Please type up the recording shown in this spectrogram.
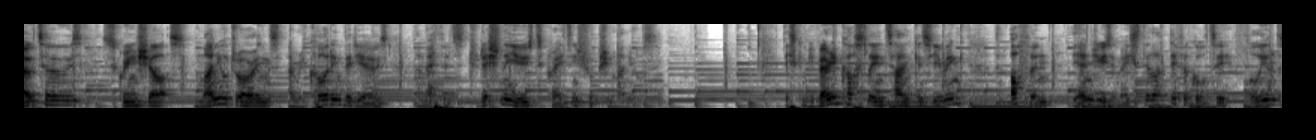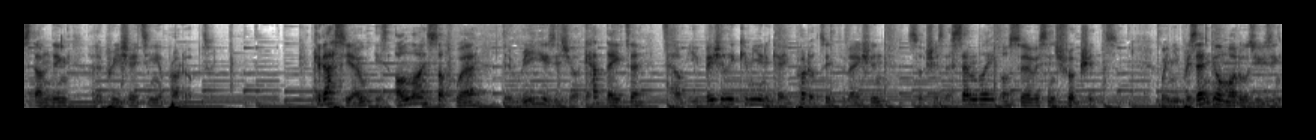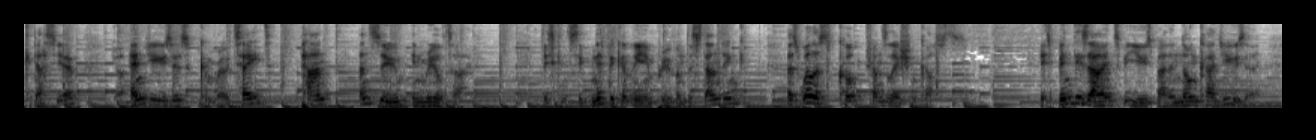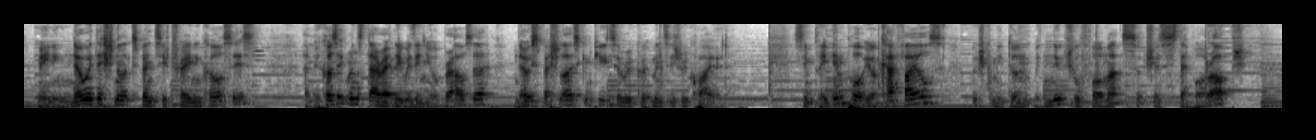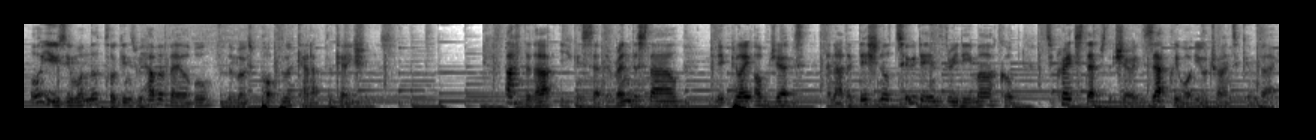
Photos, screenshots, manual drawings and recording videos are methods traditionally used to create instruction manuals. This can be very costly and time consuming and often the end user may still have difficulty fully understanding and appreciating your product. Cadasio is online software that reuses your CAD data to help you visually communicate product information such as assembly or service instructions. When you present your models using Cadasio, your end users can rotate, pan and zoom in real time. This can significantly improve understanding, as well as cut translation costs. It's been designed to be used by the non-CAD user, meaning no additional expensive training courses, and because it runs directly within your browser, no specialised computer equipment is required. Simply import your CAD files, which can be done with neutral formats such as Step or Obj, or using one of the plugins we have available for the most popular CAD applications. After that, you can set the render style, manipulate objects, and add additional 2D and 3D markup to create steps that show exactly what you're trying to convey.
